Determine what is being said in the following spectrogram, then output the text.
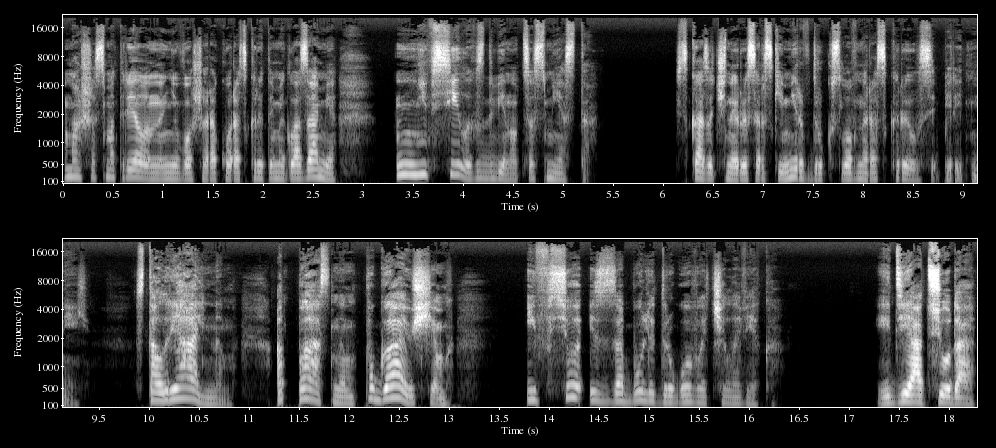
Маша смотрела на него широко раскрытыми глазами, не в силах сдвинуться с места. Сказочный рыцарский мир вдруг словно раскрылся перед ней. Стал реальным, опасным, пугающим. И все из-за боли другого человека. «Иди отсюда!»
